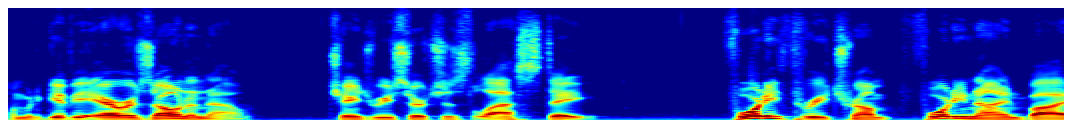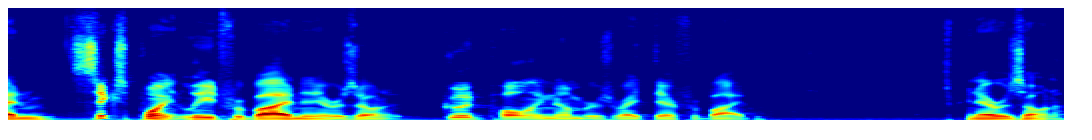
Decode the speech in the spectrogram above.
I'm going to give you Arizona now. Change Research's last state. 43 Trump, 49 Biden, six point lead for Biden in Arizona. Good polling numbers right there for Biden in Arizona.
